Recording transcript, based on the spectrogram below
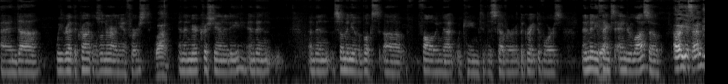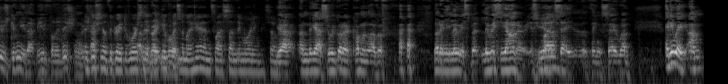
and uh, we read the Chronicles of Narnia first. Wow. And then Mere Christianity, and then and then so many of the books uh, following that we came to discover the Great Divorce. And many yeah. thanks to Andrew Lazo Oh yes, Andrew's given you that beautiful edition. edition I, of the Great Divorce that, Great that you Divorce. put into my hands last Sunday morning. So yeah, and yeah, so we've got a common love of not only Lewis but Lewisiana, as you yeah. might say, the things. So um, anyway, um,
